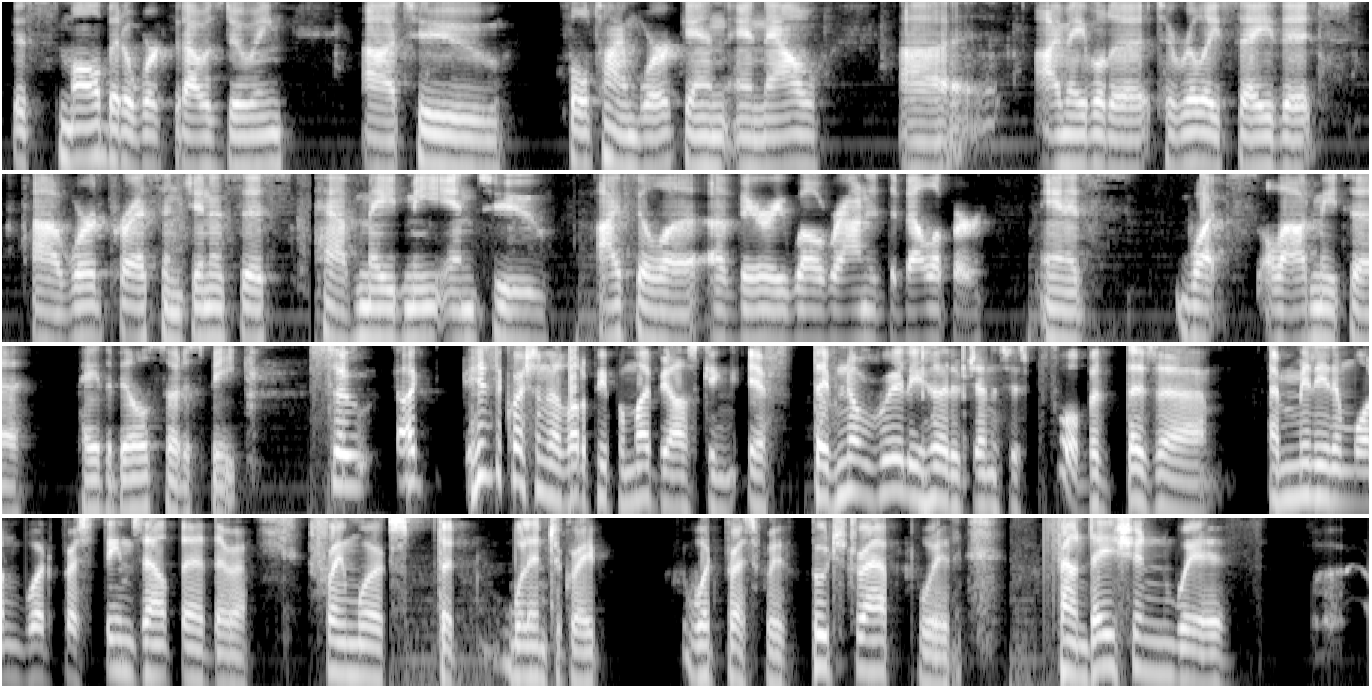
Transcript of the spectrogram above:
this small bit of work that I was doing uh, to full time work, and and now uh, I'm able to to really say that uh, WordPress and Genesis have made me into I feel a, a very well rounded developer, and it's what's allowed me to pay the bills, so to speak. So. here's the question that a lot of people might be asking if they've not really heard of Genesis before, but there's a, a million and one WordPress themes out there. There are frameworks that will integrate WordPress with Bootstrap, with Foundation, with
